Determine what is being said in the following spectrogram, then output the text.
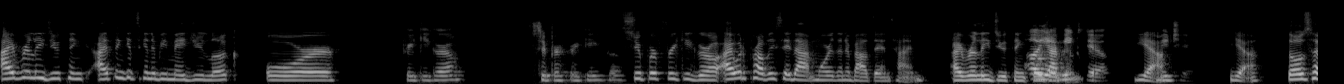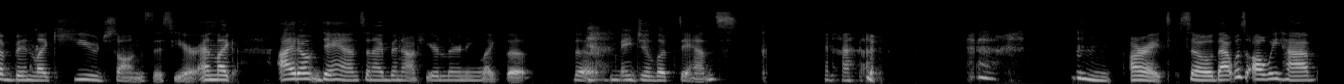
I really do think I think it's gonna be Made You Look or Freaky girl. Super freaky girl. Super Freaky Girl. I would probably say that more than About Damn Time. I really do think Oh yeah, me too. Yeah. Me too. Yeah. Those have been like huge songs this year. And like I don't dance and I've been out here learning like the the Made You Look dance. all right. So that was all we have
